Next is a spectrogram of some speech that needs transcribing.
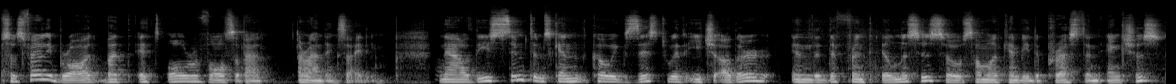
So it's fairly broad, but it all revolves about around anxiety. Now, these symptoms can coexist with each other in the different illnesses. So, someone can be depressed and anxious.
